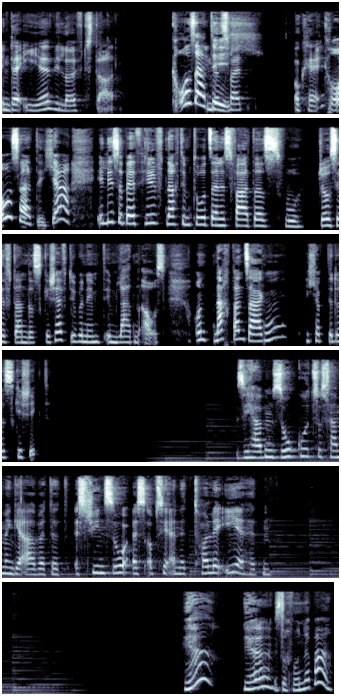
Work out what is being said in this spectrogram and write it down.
in der Ehe, wie läuft's da? In der Großartig! zweiten. Okay. Großartig, ja. Elisabeth hilft nach dem Tod seines Vaters, wo Joseph dann das Geschäft übernimmt, im Laden aus. Und Nachbarn sagen, ich habe dir das geschickt. Sie haben so gut zusammengearbeitet. Es schien so, als ob sie eine tolle Ehe hätten. Ja, Ja, ist doch wunderbar.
